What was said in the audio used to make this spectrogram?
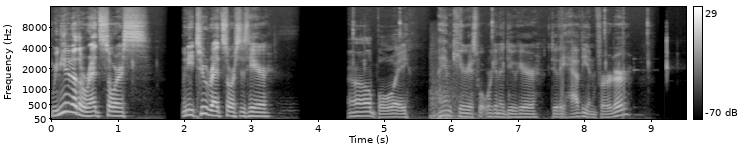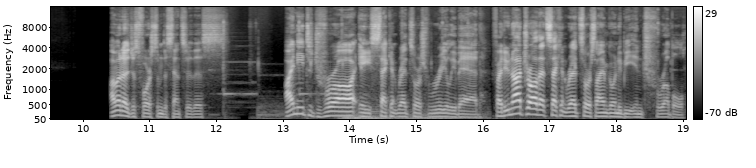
We need another red source. We need two red sources here. Oh, boy. I am curious what we're going to do here. Do they have the inverter? I'm going to just force them to censor this. I need to draw a second red source really bad. If I do not draw that second red source, I am going to be in trouble.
